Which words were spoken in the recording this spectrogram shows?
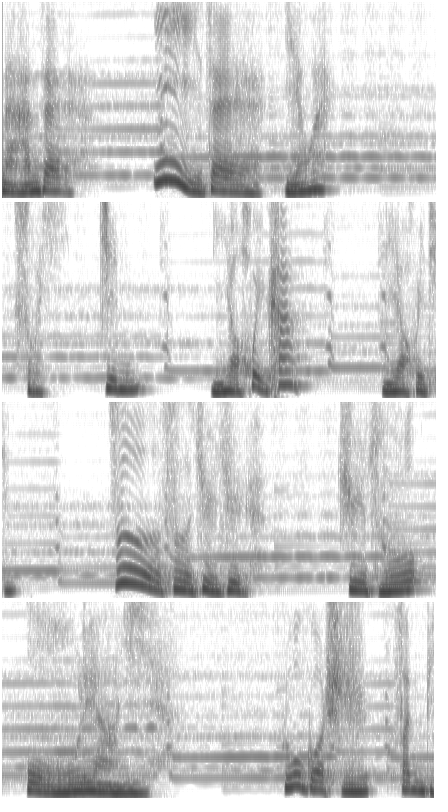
难在意在言外，所以经你要会看，你要会听，字字句句具足无量意。如果是分别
